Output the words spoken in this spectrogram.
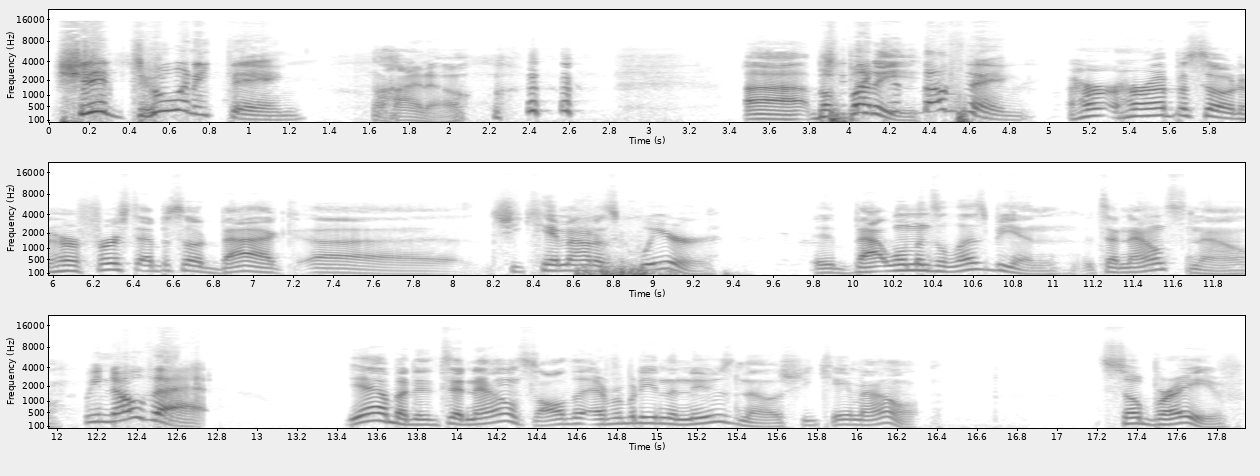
She didn't do anything. I know. uh, but She buddy, nothing. her her episode, her first episode back, uh, she came out as queer. Uh, Batwoman's a lesbian. It's announced now. We know that. Yeah, but it's announced. All the everybody in the news knows she came out. So brave.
